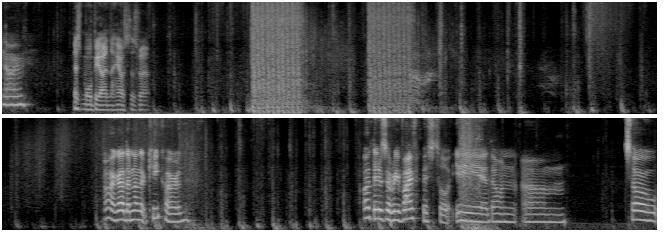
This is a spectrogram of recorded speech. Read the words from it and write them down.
No. There's more behind the house as well. Oh, I got another key card. Oh, there's a revive pistol. Yeah, yeah, yeah, that one. Um, So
